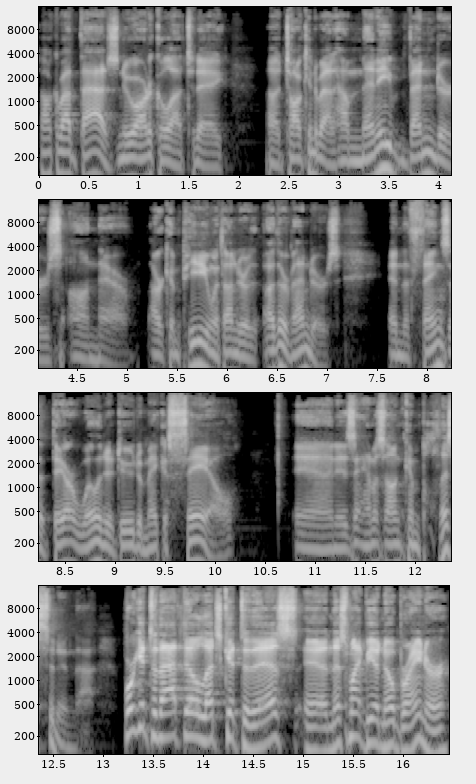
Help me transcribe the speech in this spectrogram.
Talk about that. There's a new article out today uh, talking about how many vendors on there are competing with under other vendors and the things that they are willing to do to make a sale. And is Amazon complicit in that? Before we get to that, though, let's get to this. And this might be a no brainer.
